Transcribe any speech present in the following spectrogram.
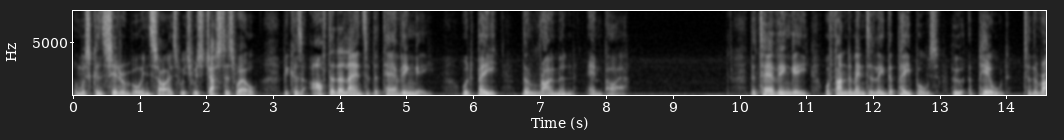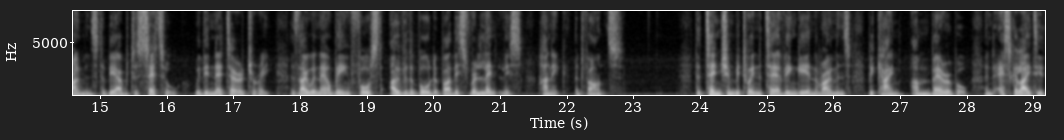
and was considerable in size, which was just as well, because after the lands of the Tervingi would be the Roman Empire. The Tervingi were fundamentally the peoples who appealed to the Romans to be able to settle within their territory, as they were now being forced over the border by this relentless Hunnic advance. The tension between the Tervingi and the Romans became unbearable and escalated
